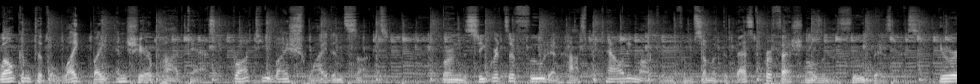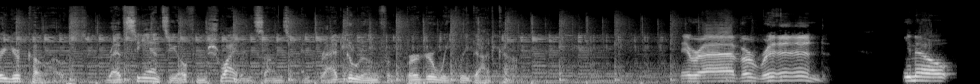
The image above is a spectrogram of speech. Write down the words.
Welcome to the Like, Bite, and Share podcast, brought to you by Schweid & Sons. Learn the secrets of food and hospitality marketing from some of the best professionals in the food business. Here are your co-hosts, Rev Ciancio from Schweid & Sons and Brad Garoon from BurgerWeekly.com. Hey, Reverend. You know,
